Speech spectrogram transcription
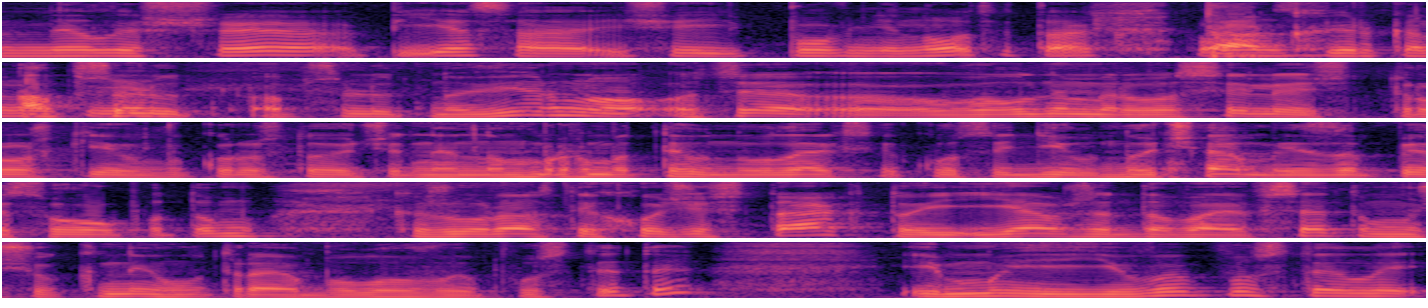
не лише п'єса, а ще й повні ноти, так? Повна збірка є. абсолютно, абсолютно вірно. Оце е, Володимир Васильович, трошки використовуючи ненормативну лексику, сидів ночами і записував. Тому кажу, раз ти хочеш так, то я вже давай все, тому що книгу треба було випустити. І ми її випустили.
